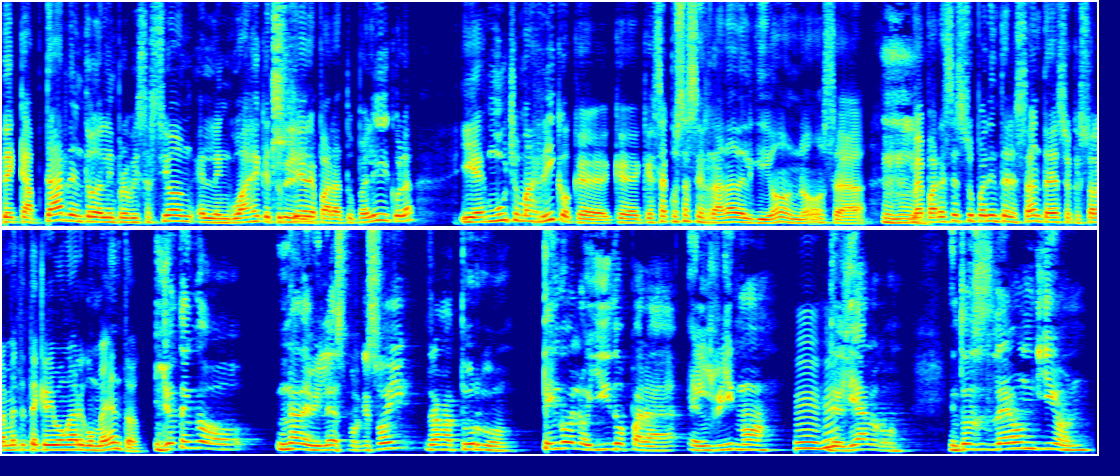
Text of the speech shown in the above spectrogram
de captar dentro de la improvisación el lenguaje que tú quieres para tu película y es mucho más rico que, que, esa cosa cerrada del guion, ¿no? O sea, me parece súper interesante eso, que solamente te escriba un argumento. Yo tengo una debilidad porque soy dramaturgo, tengo el oído para el ritmo del diálogo. Entonces leo un guion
